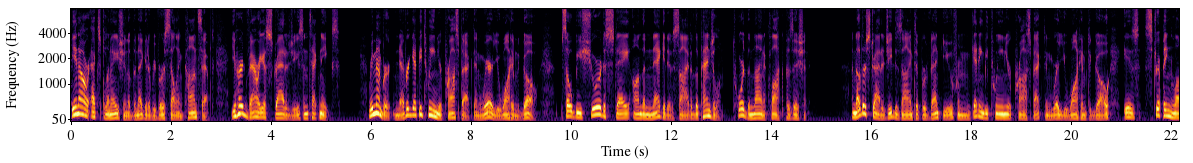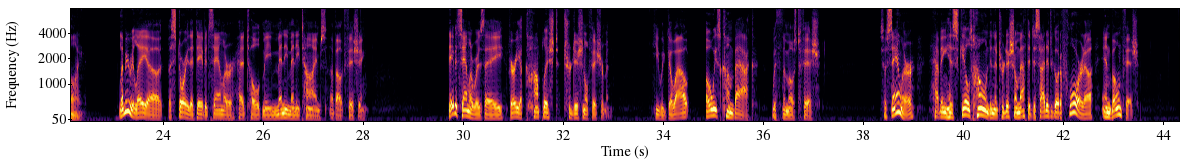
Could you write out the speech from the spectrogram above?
In our explanation of the negative reverse selling concept, you heard various strategies and techniques. Remember, never get between your prospect and where you want him to go, so be sure to stay on the negative side of the pendulum, toward the 9 o'clock position. Another strategy designed to prevent you from getting between your prospect and where you want him to go is stripping line. Let me relay a, a story that David Sandler had told me many, many times about fishing. David Sandler was a very accomplished traditional fisherman. He would go out, always come back with the most fish. So Sandler, having his skills honed in the traditional method, decided to go to Florida and bonefish.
